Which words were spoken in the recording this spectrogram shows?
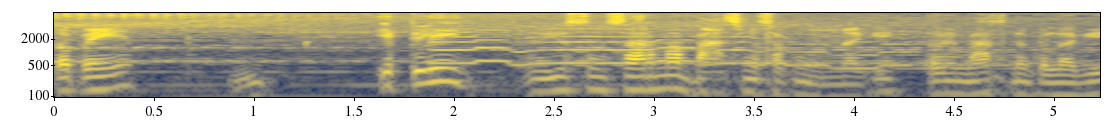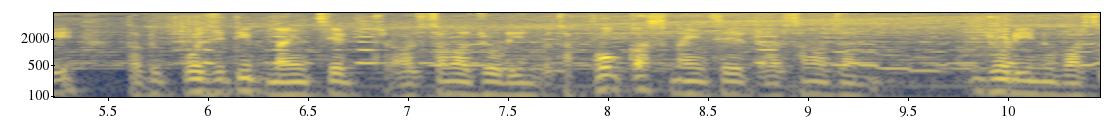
तपाईँ एक्लै यो संसारमा बाँच्न सक्नुहुन्न कि? तपाईँ बाँच्नको लागि तपाईँ पोजिटिभ माइन्डसेटहरूसँग जोडिनुपर्छ फोकस माइन्डसेटहरूसँग जोडिनुपर्छ।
